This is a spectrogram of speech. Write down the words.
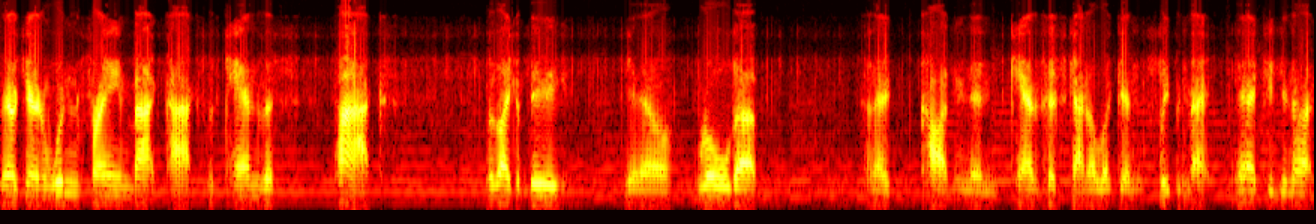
They were carrying wooden frame backpacks with canvas packs with like a big, you know, rolled up and a cotton and canvas kind of looking sleeping bag. Yeah, I kid you not.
